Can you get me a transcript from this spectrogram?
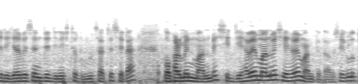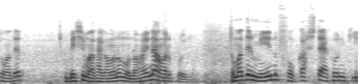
যে রিজার্ভেশন যে জিনিসটা রুলস আছে, সেটা গভর্নমেন্ট মানবে, সে যেভাবে মানবে, সেভাবে মানতে দাও। সেগুলো তোমাদের বেশি মাথা কামানো মনে হয় না, আমার প্রয়োজন। তোমাদের মেন ফোকাসটা এখন কি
